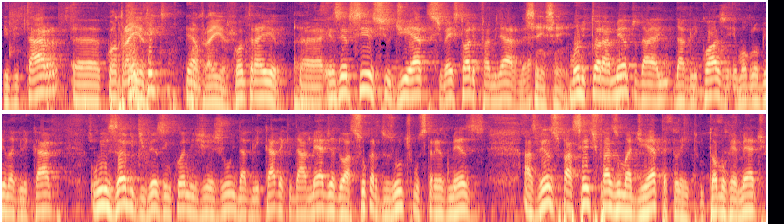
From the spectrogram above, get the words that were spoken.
Evitar. eh, Contrair. que- é, Contrair. Contrair. Eh, exercício, dieta, se tiver histórico familiar, né? Sim, sim. Monitoramento da, da glicose, hemoglobina glicada. Um exame de vez em quando em jejum e da glicada, que dá a média do açúcar dos últimos três meses. Às vezes os pacientes fazem uma dieta, Cleito, e tomam remédio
